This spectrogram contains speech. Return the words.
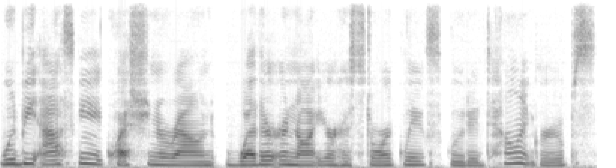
would be asking a question around whether or not your historically excluded talent groups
